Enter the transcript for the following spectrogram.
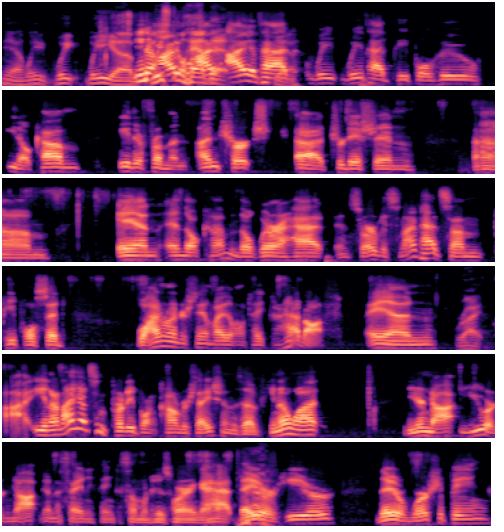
yeah, we we we uh, You know, we still I, have I, that. I have had yeah. we we've had people who you know come either from an unchurched uh, tradition, um, and and they'll come and they'll wear a hat in service. And I've had some people said, "Well, I don't understand why they don't take their hat off." And right. I, you know, and I had some pretty blunt conversations of, you know what, you're not you are not going to say anything to someone who's wearing a hat. They are here. They are worshiping.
